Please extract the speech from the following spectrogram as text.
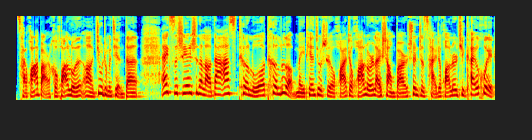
踩滑板和滑轮啊，就这么简单。X 实验室的老大阿斯特罗特勒每天就是滑着滑轮来上班，甚至踩着滑轮去开会，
